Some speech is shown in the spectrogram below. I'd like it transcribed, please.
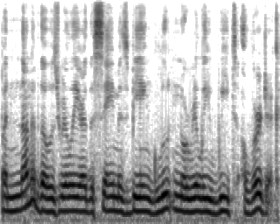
But none of those really are the same as being gluten or really wheat allergic.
